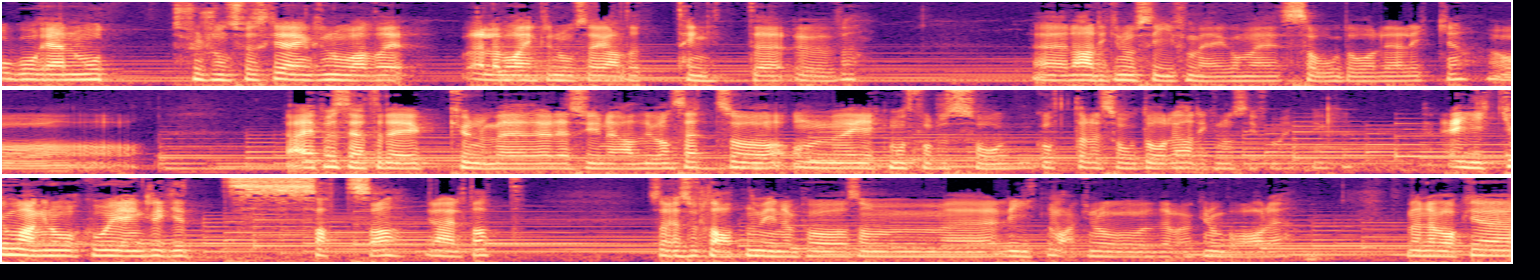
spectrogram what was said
å gå ren mot funksjonsfiske er egentlig noe aldri Eller var egentlig noe som jeg aldri tenkte over. Eh, det hadde ikke noe å si for meg om jeg så dårlig eller ikke. Og ja, jeg presterte det jeg kunne med det synet jeg hadde uansett. Så om jeg gikk mot folk som så godt eller så dårlig, hadde ikke noe å si for meg. egentlig. Jeg gikk jo mange år hvor jeg egentlig ikke satsa i det hele tatt. Så resultatene mine på som eh, liten var ikke noe, det var ikke noe bra, det. Men det var ikke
